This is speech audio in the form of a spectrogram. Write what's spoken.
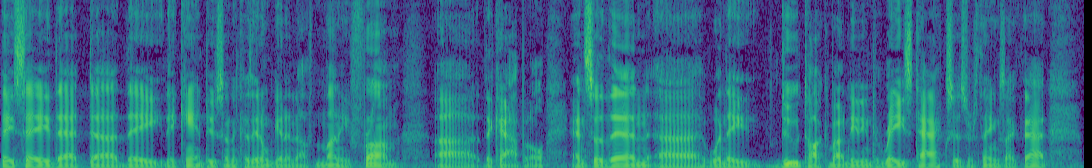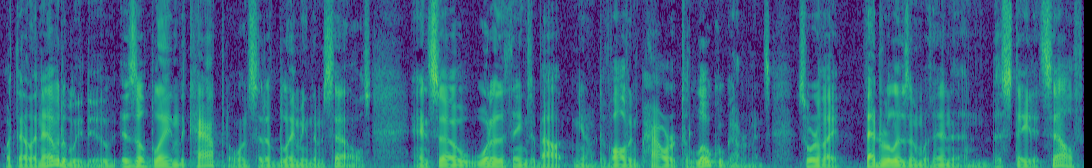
they say that uh, they, they can't do something because they don't get enough money from uh, the capital. And so then uh, when they do talk about needing to raise taxes or things like that, what they'll inevitably do is they'll blame the capital instead of blaming themselves. And so one of the things about you know devolving power to local governments, sort of a federalism within the state itself,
